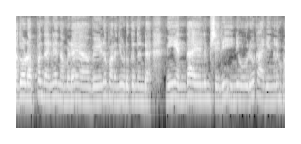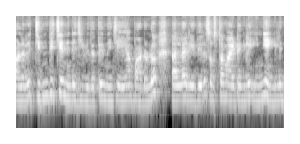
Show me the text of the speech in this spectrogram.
അതോടൊപ്പം തന്നെ നമ്മുടെ വേണു പറഞ്ഞു കൊടുക്കുന്നുണ്ട് നീ എന്തായാലും ശരി ഇനി ഓരോ കാര്യങ്ങളും വളരെ ചിന്തിച്ച് നിന്റെ ജീവിതത്തിൽ നീ ചെയ്യാൻ പാടുള്ളൂ. നല്ല രീതിയിൽ സ്വസ്ഥമായിട്ടെങ്കിലും ഇനിയെങ്കിലും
